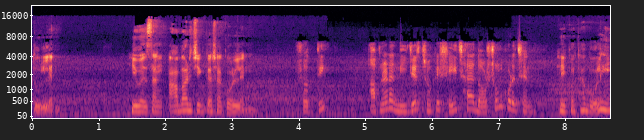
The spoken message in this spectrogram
তুললেন। হিউয়েনসাং আবার জিজ্ঞাসা করলেন সত্যি? আপনারা নিজের চোখে সেই ছায়া দর্শন করেছেন? এই কথা বলেই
